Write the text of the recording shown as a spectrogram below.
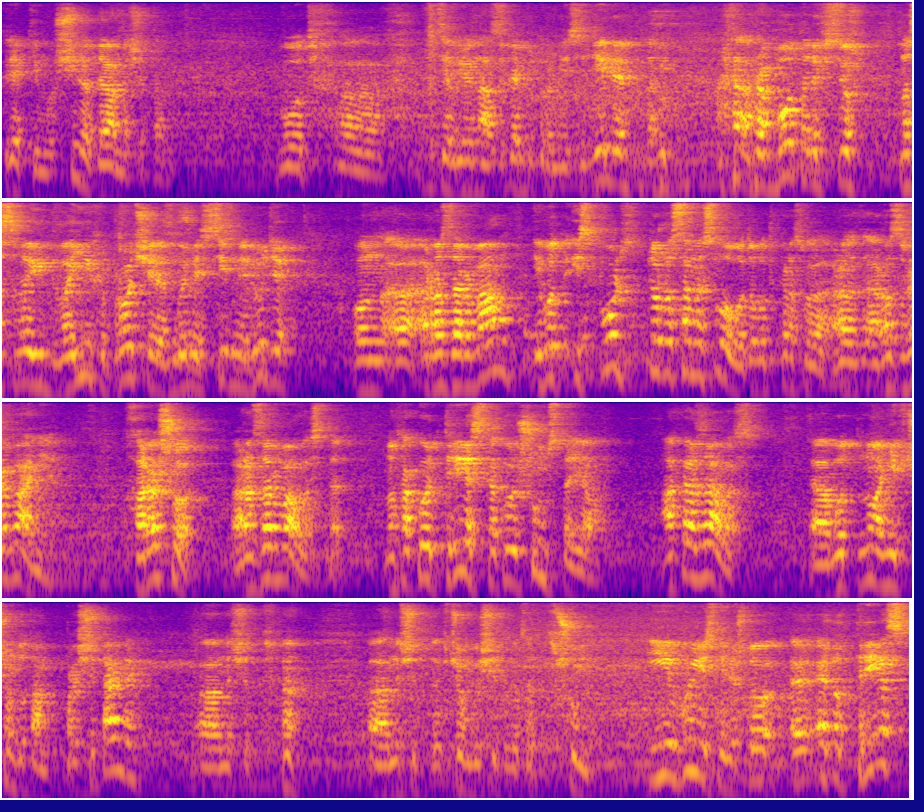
крепкий мужчина, да, значит, там, вот, э, в те времена за компьютером не сидели, там, работали все на своих двоих и прочее, были сильные люди. Он э, разорвал, и вот использует то же самое слово, это вот как раз разрывание. Хорошо, разорвалось-то, но какой треск, какой шум стоял. Оказалось, э, вот, ну, они в чем-то там просчитали, значит, э, значит, в чем высчитывается этот шум, и выяснили, что э, этот треск,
